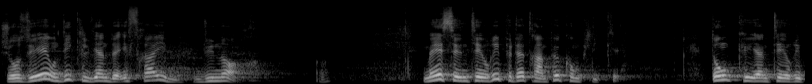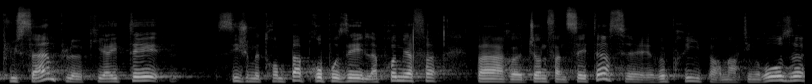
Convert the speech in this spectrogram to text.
Josué, on dit qu'il vient de Éphraïm, du nord. Mais c'est une théorie peut-être un peu compliquée. Donc, il y a une théorie plus simple qui a été si je ne me trompe pas, proposé la première fois par euh, John Van Seter, c'est repris par Martin Rose,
